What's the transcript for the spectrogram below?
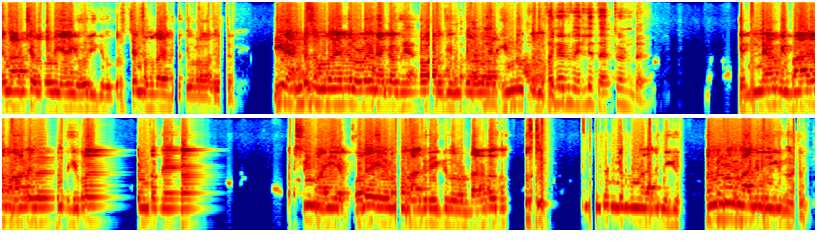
എന്ന ആക്ഷേപത്തോട് ഞാൻ യോജിക്കുന്നു. ക്രിസ്ത്യൻ സമുദായത്തിൽ തീവ്രവാദികൾ ഈ രണ്ട് സമുദായത്തിലുള്ളതിനേക്കാൾ തീവ്രവാദ ചിന്തയുള്ളവർ ഹിന്ദു വലിയ തെറ്റുണ്ട്. എല്ലാ വിഭാഗം ആളുകളും തീവ്രമായി കൊല ചെയ്യണമെന്ന് ആഗ്രഹിക്കുന്നവരുണ്ട്. കൊല്ലണമെന്ന് ആഗ്രഹിക്കുന്നവരുണ്ട്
